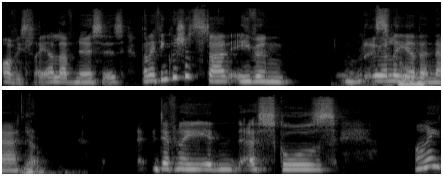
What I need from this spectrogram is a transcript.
Obviously, I love nurses, but I think we should start even earlier than that. Yeah. Definitely in uh, schools. I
